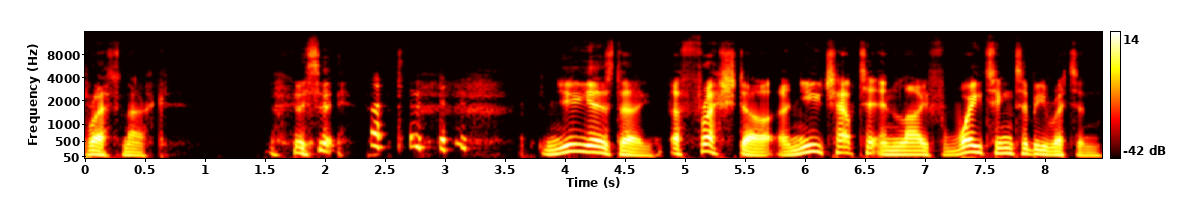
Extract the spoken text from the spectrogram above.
Breathnach. Is it? I don't know. New Year's Day, a fresh start, a new chapter in life waiting to be written.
